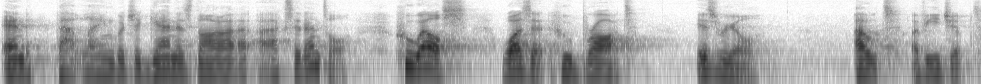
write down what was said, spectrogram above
And that language, again, is not accidental. Who else was it who brought Israel out of Egypt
